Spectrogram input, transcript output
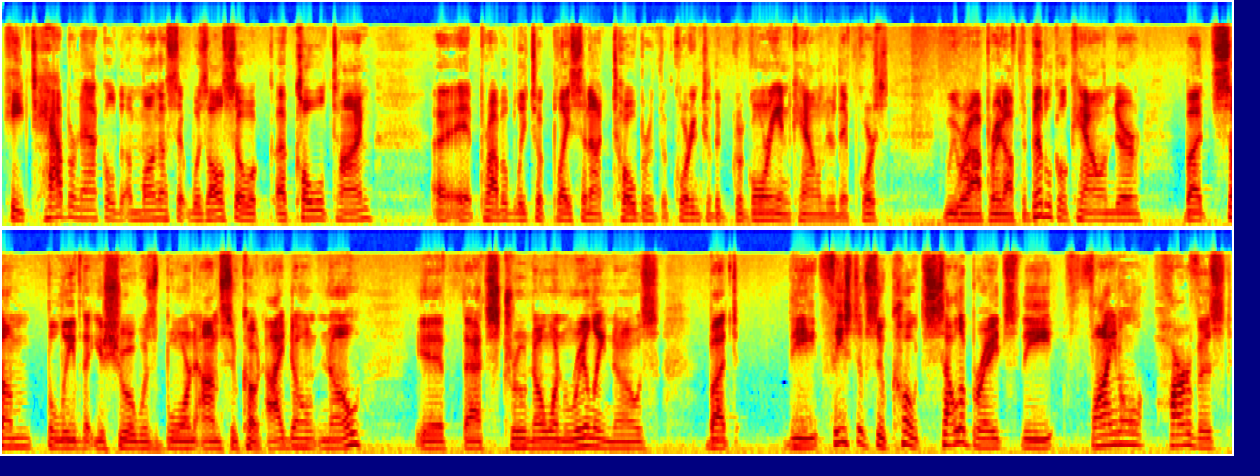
he tabernacled among us. It was also a, a cold time. Uh, it probably took place in October, according to the Gregorian calendar. They, of course, we were operate off the biblical calendar, but some believe that Yeshua was born on Sukkot. I don't know if that's true. No one really knows. But the Feast of Sukkot celebrates the final harvest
